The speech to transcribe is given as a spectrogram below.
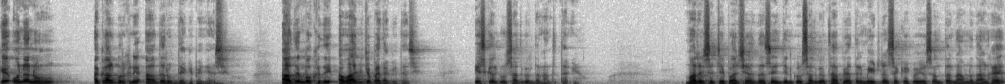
ਕਿ ਉਹਨਾਂ ਨੂੰ ਅਕਾਲ ਪੁਰਖ ਨੇ ਆਪ ਦਾ ਰੂਪ ਦੇ ਕੇ ਭੇਜਿਆ ਸੀ। ਆਪਦੇ ਮੁਖ ਦੀ ਆਵਾਜ਼ ਵਿੱਚੋਂ ਪੈਦਾ ਕੀਤਾ ਸੀ। ਇਸ ਕਰਕੇ ਉਹ ਸਤਿਗੁਰ ਦਾ ਨਾਮ ਦਿੱਤਾ ਗਿਆ। ਮਹਾਰਾਜ ਸੱਚੇ ਪਾਤਸ਼ਾਹ ਦਾ ਜਿਨ ਕੋ ਸਤਿਗੁਰ ਥਾਪਿਆ, ਤਨ ਮੇਟ ਨਾ ਸਕੇ, ਕੋਈ ਉਸ ਅੰਤਰ ਨਾਮ ਨਿਦਾਨ ਹੈ,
